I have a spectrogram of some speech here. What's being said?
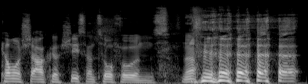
come on, Schalke, schieß ein Tor für uns.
